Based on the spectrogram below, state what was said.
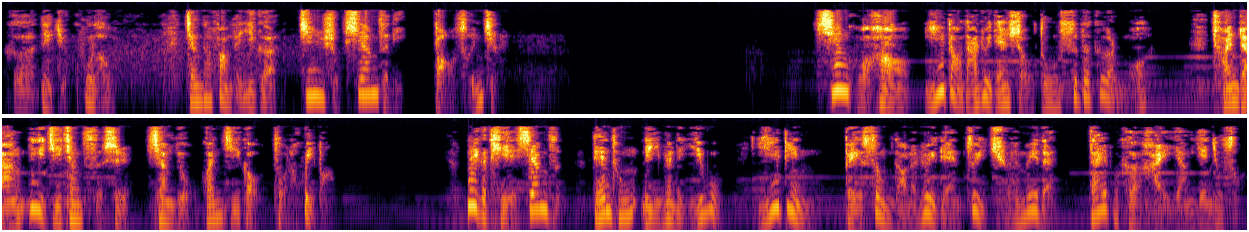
和那具骷髅，将它放在一个金属箱子里保存起来。星火号一到达瑞典首都斯德哥尔摩，船长立即将此事向有关机构做了汇报。那个铁箱子连同里面的遗物一并被送到了瑞典最权威的戴布克海洋研究所。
